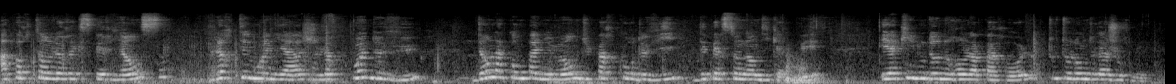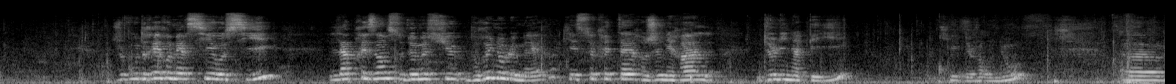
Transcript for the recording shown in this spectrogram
apportant leur expérience, leur témoignage, leur point de vue dans l'accompagnement du parcours de vie des personnes handicapées et à qui nous donnerons la parole tout au long de la journée. Je voudrais remercier aussi la présence de M. Bruno Le Maire, qui est secrétaire général de l'INAPI, qui est devant nous. Euh,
